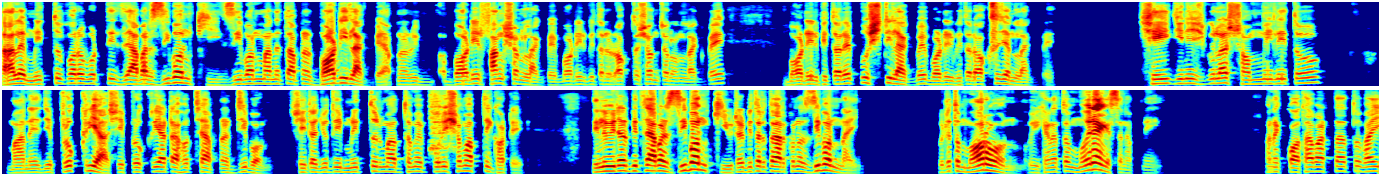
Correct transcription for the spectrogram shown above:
তাহলে মৃত্যু পরবর্তী যে আবার জীবন কি? জীবন মানে তো আপনার বডি লাগবে। আপনার ওই বডির ফাংশন লাগবে। বডির ভিতরে রক্ত সঞ্চালন লাগবে। বডির ভিতরে পুষ্টি লাগবে, বডির ভিতরে অক্সিজেন লাগবে। সেই জিনিসগুলার সম্মিলিত মানে যে প্রক্রিয়া, সেই প্রক্রিয়াটা হচ্ছে আপনার জীবন। সেটা যদি মৃত্যুর মাধ্যমে পরিসমাপ্তি ঘটে, তাহলে ওইটার ভিতরে আবার জীবন কি? ওইটার ভিতরে তো আর কোনো জীবন নাই। ওইটা তো মরণ। ওইখানে তো মইরা গেছেন আপনি। মানে কথাবার্তা তো ভাই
